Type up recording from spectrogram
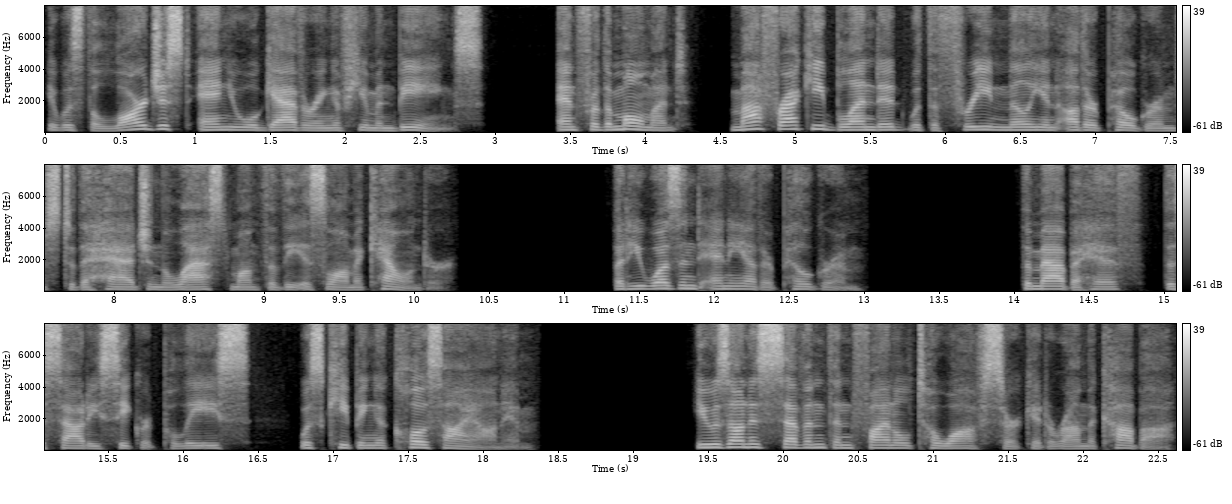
It was the largest annual gathering of human beings, and for the moment, Mafraki blended with the three million other pilgrims to the Hajj in the last month of the Islamic calendar. But he wasn't any other pilgrim. The Mabahith, the Saudi secret police, was keeping a close eye on him. He was on his seventh and final tawaf circuit around the Kaaba,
